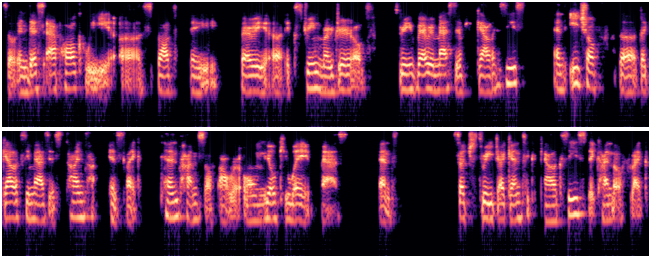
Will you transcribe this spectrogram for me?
So in this epoch, we uh, spot a very uh, extreme merger of three very massive galaxies, and each of the, the galaxy mass is, time, is like 10 times of our own Milky Way mass. And such three gigantic galaxies, they kind of like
